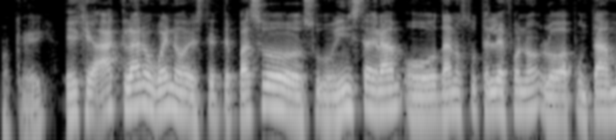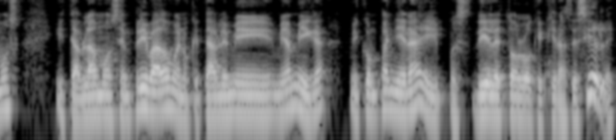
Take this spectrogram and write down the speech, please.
Ok. Y dije, ah, claro, bueno, este, te paso su Instagram o danos tu teléfono, lo apuntamos y te hablamos en privado. Bueno, que te hable mi, mi amiga, mi compañera, y pues dile todo lo que quieras decirle.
